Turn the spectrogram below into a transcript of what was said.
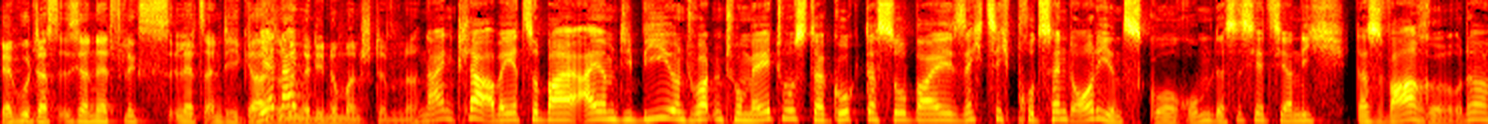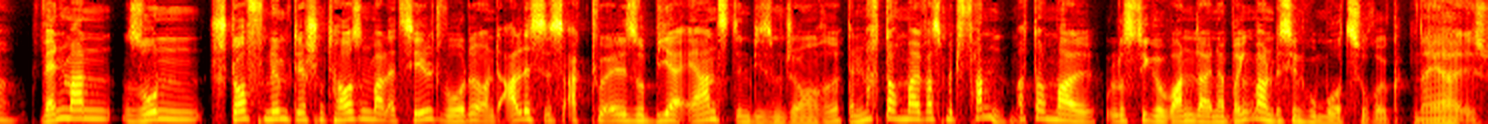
Ja gut, das ist ja Netflix letztendlich egal, Ja, solange nein. die Nummern stimmen, ne? Nein, klar, aber jetzt so bei IMDb und Rotten Tomatoes, da guckt das so bei 60% Audience Score rum. Das ist jetzt ja nicht das Wahre, oder? Wenn man so einen Stoff nimmt, der schon tausendmal erzählt wurde und alles ist aktuell so bierernst in diesem Genre, dann macht doch mal was mit Fun. Macht doch mal lustige One-Liner, bringt mal ein bisschen Humor zurück. Naja, es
